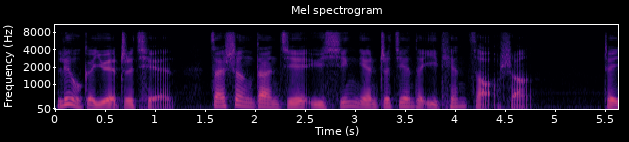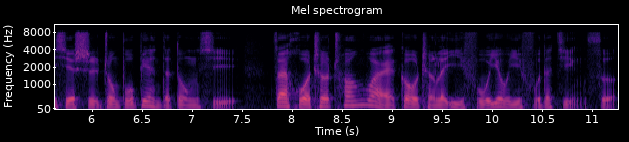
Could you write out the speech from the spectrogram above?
六个月之前。在圣诞节与新年之间的一天早上，这些始终不变的东西在火车窗外构成了一幅又一幅的景色。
